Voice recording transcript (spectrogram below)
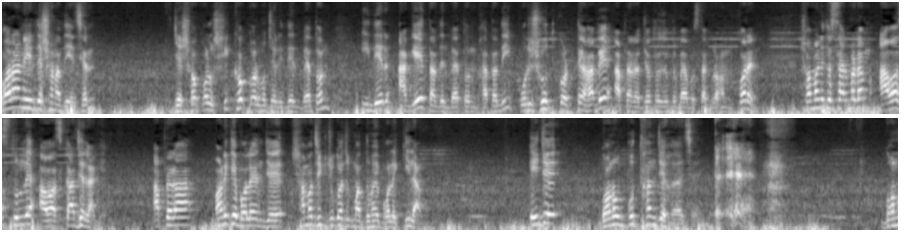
কড়া নির্দেশনা দিয়েছেন যে সকল শিক্ষক কর্মচারীদের বেতন ঈদের আগে তাদের বেতন ভাতা দিয়ে পরিশোধ করতে হবে। আপনারা যথাযথ ব্যবস্থা গ্রহণ করেন। সম্মানিত স্যার, ম্যাডাম, আওয়াজ তুললে আওয়াজ কাজে লাগে। আপনারা অনেকে বলেন যে সামাজিক যোগাযোগ মাধ্যমে বলে কী লাভ? এই যে গণ অভ্যুত্থান যে হয়েছে গণ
